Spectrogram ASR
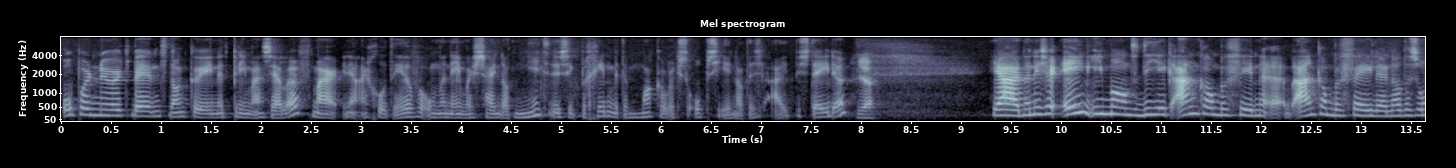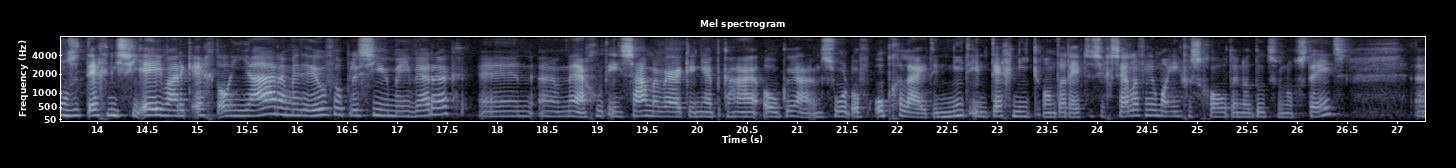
opper-nerd bent, dan kun je het prima zelf. Maar ja, goed, heel veel ondernemers zijn dat niet. Dus ik begin met de makkelijkste optie en dat is uitbesteden. Ja. Ja, dan is er één iemand die ik aan kan, bevinden, eh, aan kan bevelen. En dat is onze technisch VA, waar ik echt al jaren met heel veel plezier mee werk. En ehm, nou ja, goed, in samenwerking heb ik haar ook ja, een soort of opgeleid. Niet in techniek, want daar heeft ze zichzelf helemaal in geschoold en dat doet ze nog steeds. Eh,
